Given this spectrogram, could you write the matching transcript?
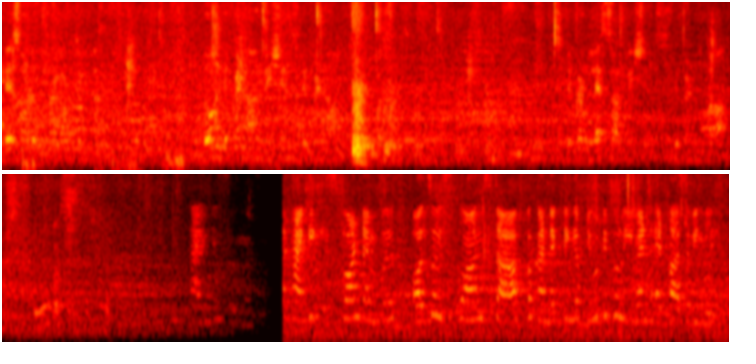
సందేశం అడుగుతున్నారు కాబట్టి చెప్తాను don't depend on machines depend on depend less on machines depend more on person Thank you so much. Thanking ISKCON Temple, also ISKCON staff for conducting a beautiful event at Vasavi Nilayam.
